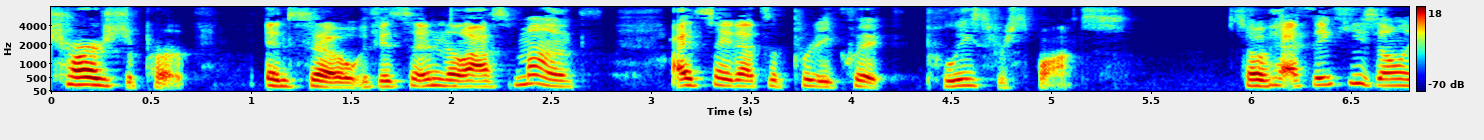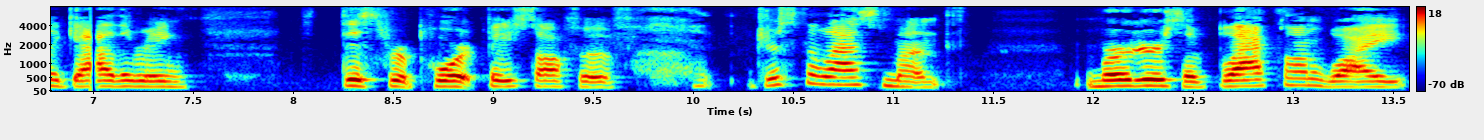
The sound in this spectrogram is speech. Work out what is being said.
charged a perp. And so if it's in the last month, I'd say that's a pretty quick police response. So I think he's only gathering this report based off of just the last month murders of black on white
